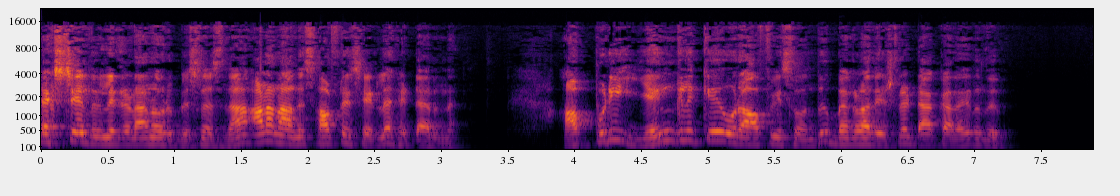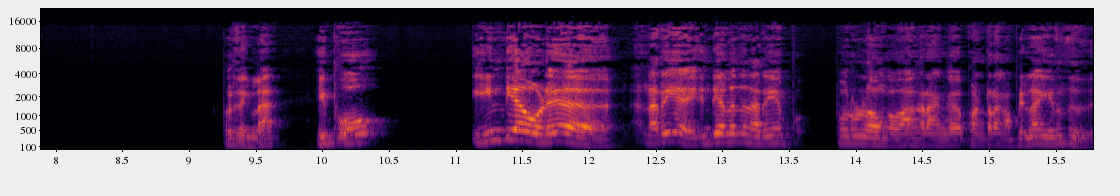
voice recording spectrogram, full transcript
டெக்ஸ்டைல் ரிலேட்டடான ஒரு பிஸ்னஸ் தான். ஆனால் நான் வந்து சாஃப்ட்வேர் சைடில் ஹெட்டாக இருந்தேன். அப்படி எங்களுக்கே ஒரு ஆஃபீஸ் வந்து பங்களாதேஷில் டாக்காவில் இருந்தது. புரியுதுங்களா இப்போ இந்தியாவோட நிறைய இந்தியாவிலேருந்து நிறைய பொருள் அவங்க வாங்குறாங்க பண்ணுறாங்க அப்படிலாம் இருந்தது.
